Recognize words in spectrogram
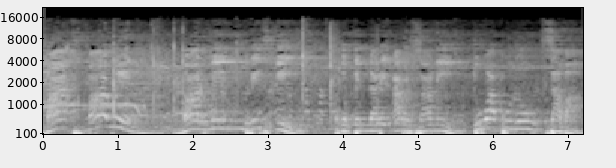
Max Marvin. Marvin Rizky. Untuk tim dari Arsani. 20 sama.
